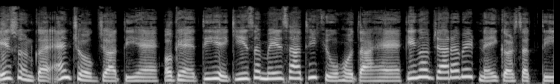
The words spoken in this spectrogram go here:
ये सुनकर एन चौक जाती है और कहती है की ये सब मेरे साथ ही क्यूँ होता है। किंग अब ज़्यादा वेट नहीं कर सकती।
